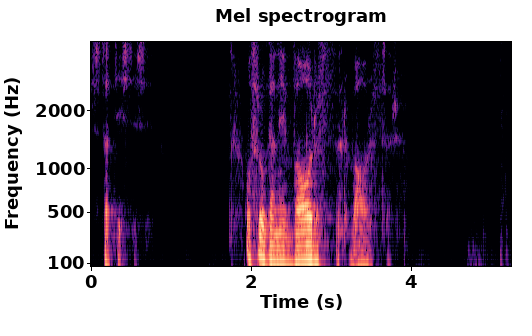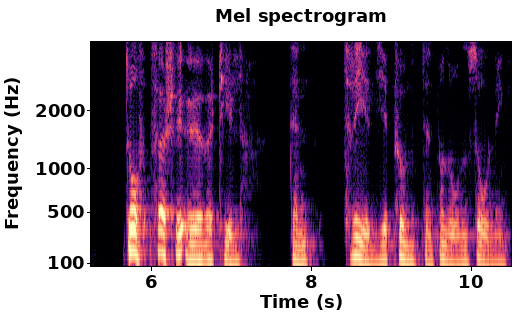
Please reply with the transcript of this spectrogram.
statistiskt sett. Och frågan är varför, varför? Då förs vi över till den tredje punkten på nådens ordning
